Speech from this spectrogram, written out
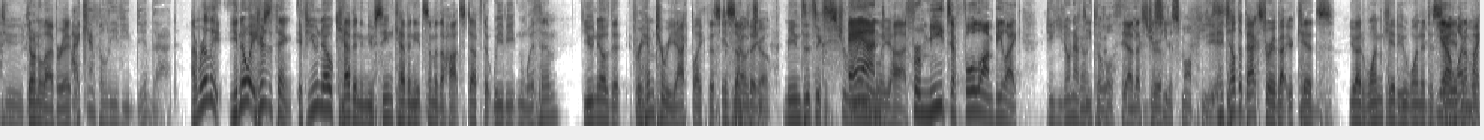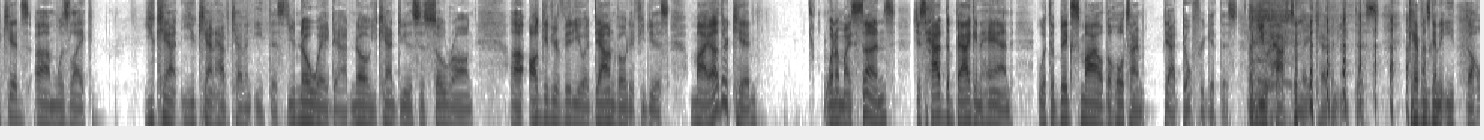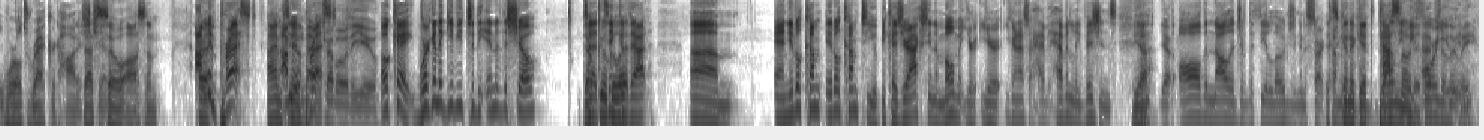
dude! Don't elaborate. I can't believe you did that. I'm really, you know what? Here's the thing. If you know Kevin and you've seen Kevin eat some of the hot stuff that we've eaten with him, you know that for him to react like this to It's no something joke. means it's extremely And hot. for me to full on be like, dude, you don't have Don't to eat do the it. whole thing. Yeah, You that's could Just eat a small piece. Hey, tell the backstory about your kids. You had one kid who wanted to yeah, save one of my one- kids um, was like, "You can't, you can't have Kevin eat this. You no way, Dad. No, you can't do this. This is so wrong. Uh, I'll give your video a downvote if you do this." My other kid, one of my sons, just had the bag in hand with a big smile the whole time. Dad, don't forget this. You have to make Kevin eat this. Kevin's gonna eat the world's record hottest That's chip. so awesome. I'm Alright. impressed. I am I'm too. I'm having impressed. trouble with the U. Okay, we're gonna give you to the end of the show Don't Google think it. of that, um, and it'll come. It'll come to you because you're actually in a moment. You're you're you're gonna start have heavenly visions. Yeah. Yep. all the knowledge of the theologians are gonna start. It's coming, going to get passing downloaded. before you. Absolutely. and-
